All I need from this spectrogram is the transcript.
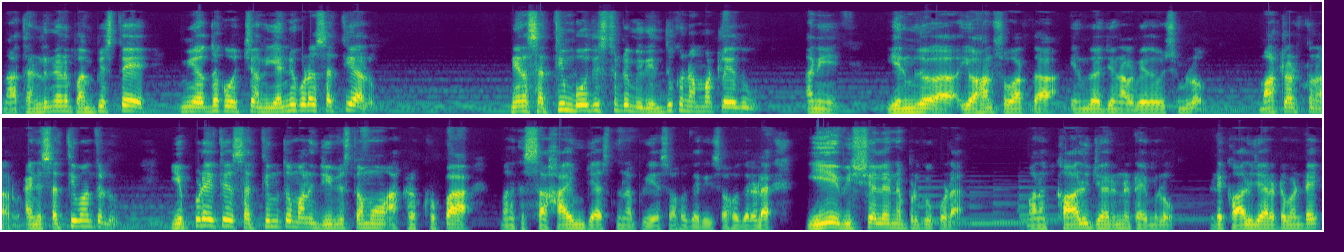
నా తండ్రి నేను పంపిస్తే మీ వద్దకు వచ్చాను. ఇవన్నీ కూడా సత్యాలు. నేను సత్యం బోధిస్తుంటే మీరు ఎందుకు నమ్మట్లేదు? అని ఎనిమిదో యోహాన్ సువార్త ఎనిమిదో అధ్యాయం నలభై ఐదో విషయంలో మాట్లాడుతున్నారు. ఆయన సత్యవంతుడు. ఎప్పుడైతే సత్యంతో మనం జీవిస్తామో అక్కడ కృప మనకు సహాయం చేస్తున్న ప్రియ సహోదరి సహోదరుడా ఏ విషయాలైనప్పటికీ కూడా మన కాలు జారిన టైంలో అంటే కాలు జారటం అంటే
